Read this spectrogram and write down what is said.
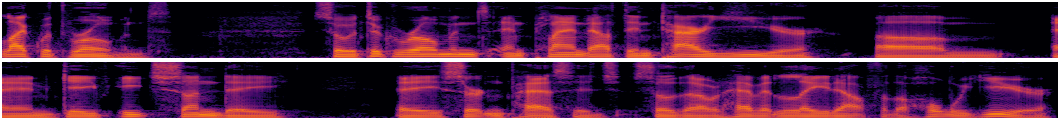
like with Romans. So it took Romans and planned out the entire year um, and gave each Sunday a certain passage so that I would have it laid out for the whole year.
